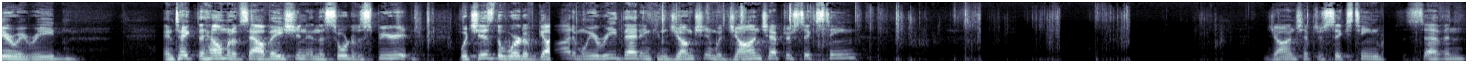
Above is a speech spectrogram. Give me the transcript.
Here we read, and take the helmet of salvation and the sword of the Spirit, which is the Word of God. And we read that in conjunction with John chapter 16. John chapter 16, verses 7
